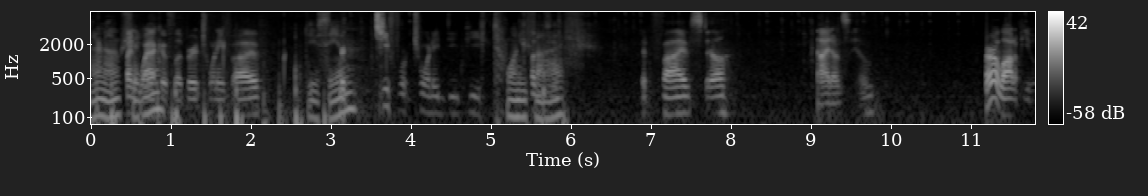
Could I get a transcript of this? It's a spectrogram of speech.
I don't know. Find Wacko you? Flipper at 25. Do you see him? G420 DP 25. at 5 still. No, I don't see him. There are a lot of people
